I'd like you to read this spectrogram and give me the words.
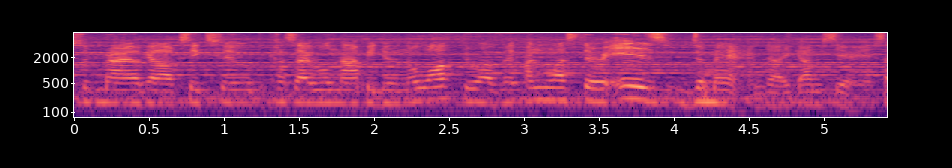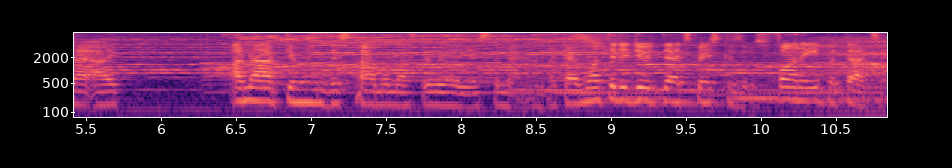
Super Mario Galaxy 2, because I will not be doing a walkthrough of it unless there is demand. Like, I'm serious. I, I, I'm not doing this time unless there really is demand. Like, I wanted to do Dead Space because it was funny, but that's it.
